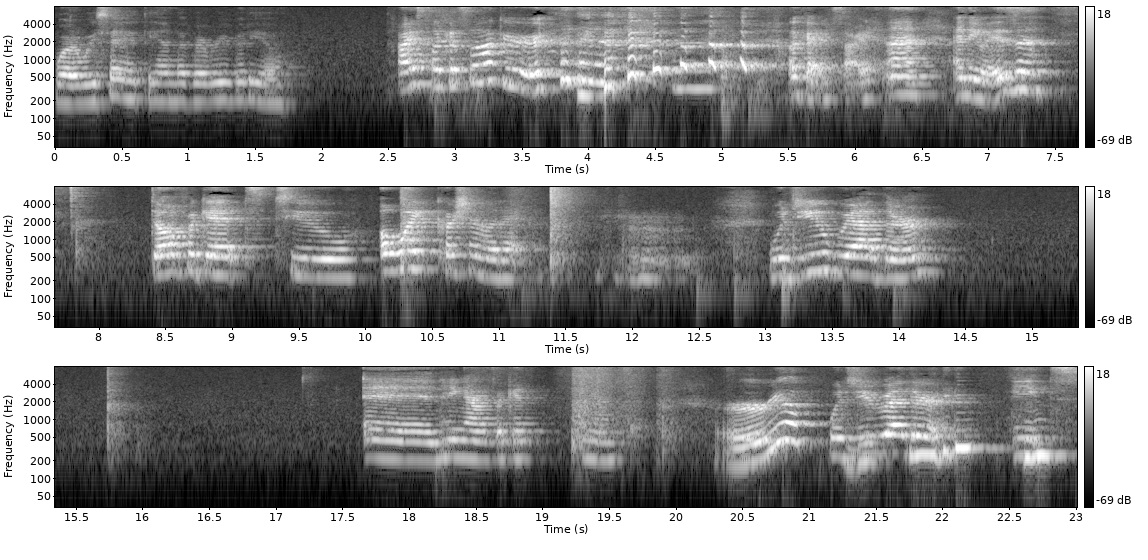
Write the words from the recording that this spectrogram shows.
What do we say at the end of every video? I suck at soccer. okay, sorry. Uh, anyways, don't forget to. Oh wait, question of the day. Would you rather? And hang on a second. Hang on. Hurry up. Would you rather eat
